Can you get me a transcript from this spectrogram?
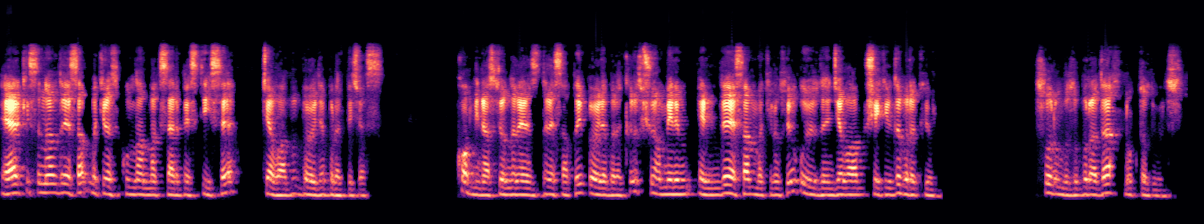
Eğer ki sınavda hesap makinesi kullanmak serbest değilse cevabı böyle bırakacağız. Kombinasyonları en azından hesaplayıp böyle bırakırız. Şu an benim elimde hesap makinesi yok. O yüzden cevabı bu şekilde bırakıyorum. Sorumuzu burada noktalıyoruz.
